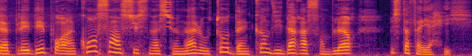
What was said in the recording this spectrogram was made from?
a plaidé pour un consensus national autour d'un candidat rassembleur, Mustafa Yahi.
